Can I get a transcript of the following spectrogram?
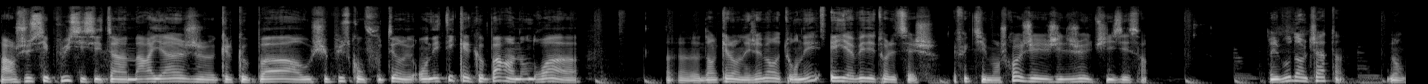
alors je sais plus si c'était un mariage euh, quelque part ou je sais plus ce qu'on foutait. On était quelque part à un endroit euh, dans lequel on n'est jamais retourné et il y avait des toilettes sèches. Effectivement, je crois que j'ai déjà utilisé ça. Et vous dans le chat Non.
